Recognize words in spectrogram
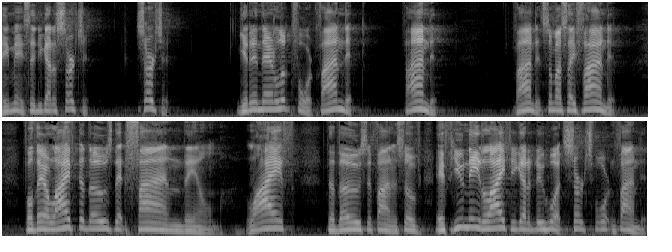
Amen. He said, You got to search it. Search it. Get in there and look for it. Find it. Find it. Find it. Somebody say, Find it. For they are life to those that find them. Life to those that find them. So if, if you need life, you got to do what? Search for it and find it.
